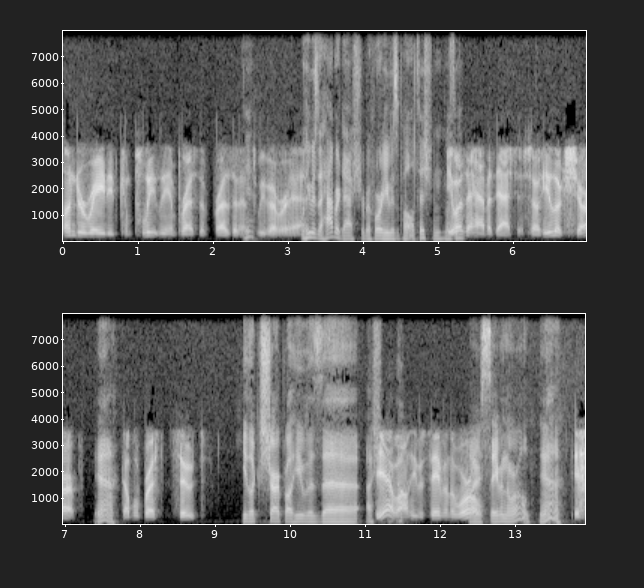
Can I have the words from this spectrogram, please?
underrated, completely impressive presidents Yeah. we've ever had. well, he was a haberdasher before he was a politician. he wasn't a haberdasher, so he looked sharp, Yeah, double-breasted suits. he looked sharp while he was uh, a Yeah, while he was saving the while he world. was saving the world. Yeah, Yeah,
